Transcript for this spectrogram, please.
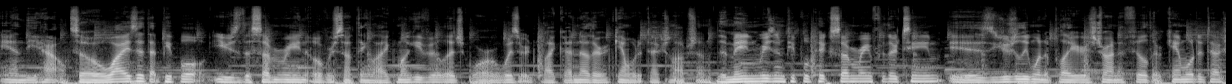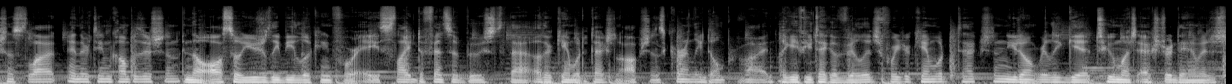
and the how. So why is it that people use the submarine over something like Monkey Village or Wizard, like another camo detection option? The main reason people pick submarine for their team is usually when a player is trying to fill their camo detection slot in their team composition, and they'll also usually be looking for a slight defensive boost that other camo detection options currently don't provide. Like if you take a village for your camo detection, you don't really get too much extra damage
